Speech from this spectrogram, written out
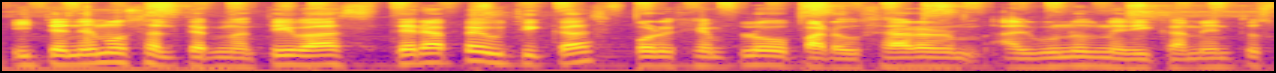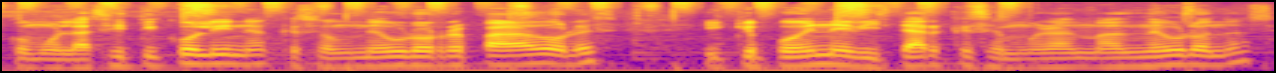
y tenemos alternativas terapéuticas, por ejemplo, para usar algunos medicamentos como la citicolina, que son neuroreparadores y que pueden evitar que se mueran más neuronas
